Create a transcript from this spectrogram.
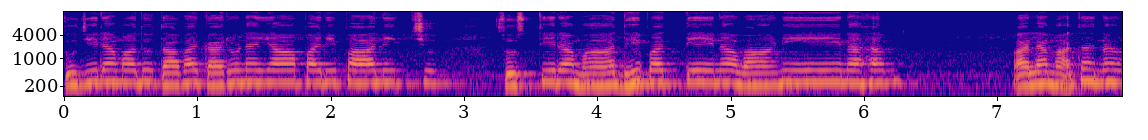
സുചിരമതു തവ കരുണയാ പരിപാലിച്ചു. സുസ്ഥിരമാധിപത്യേന വാണേനഹം. പലമതന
